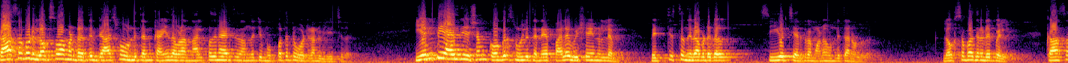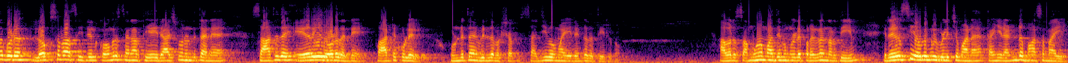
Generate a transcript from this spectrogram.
കാസർഗോഡ് ലോക്സഭാ മണ്ഡലത്തിൽ രാജ്ഭവൻ ഉണ്ണിത്തൻ കഴിഞ്ഞ തവണ നാൽപ്പതിനായിരത്തി നാനൂറ്റി മുപ്പത്തെട്ട് വോട്ടിനാണ് വിജയിച്ചത്. എം പി ആയതിനു ശേഷം കോൺഗ്രസിനുള്ളിൽ തന്നെ പല വിഷയങ്ങളിലും വ്യത്യസ്ത നിലപാടുകൾ സ്വീകരിച്ച ചരിത്രമാണ് ഉണ്ണിത്താനുള്ളത്. ലോക്സഭാ തിരഞ്ഞെടുപ്പിൽ കാസർഗോഡ് ലോക്സഭാ സീറ്റിൽ കോൺഗ്രസ് സ്ഥാനാർത്ഥിയായി രാജ്മോഹൻ ഉണ്ണിത്താന് സാധ്യത ഏറിയതോടെ തന്നെ പാർട്ടിക്കുള്ളിൽ ഉണ്ണിത്താൻ വിരുദ്ധപക്ഷം സജീവമായി രംഗത്തെത്തിയിരുന്നു. അവർ സമൂഹ മാധ്യമങ്ങളുടെ പ്രകടനം നടത്തിയും രഹസ്യ യോഗങ്ങൾ വിളിച്ചുമാണ് കഴിഞ്ഞ രണ്ട് മാസമായി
